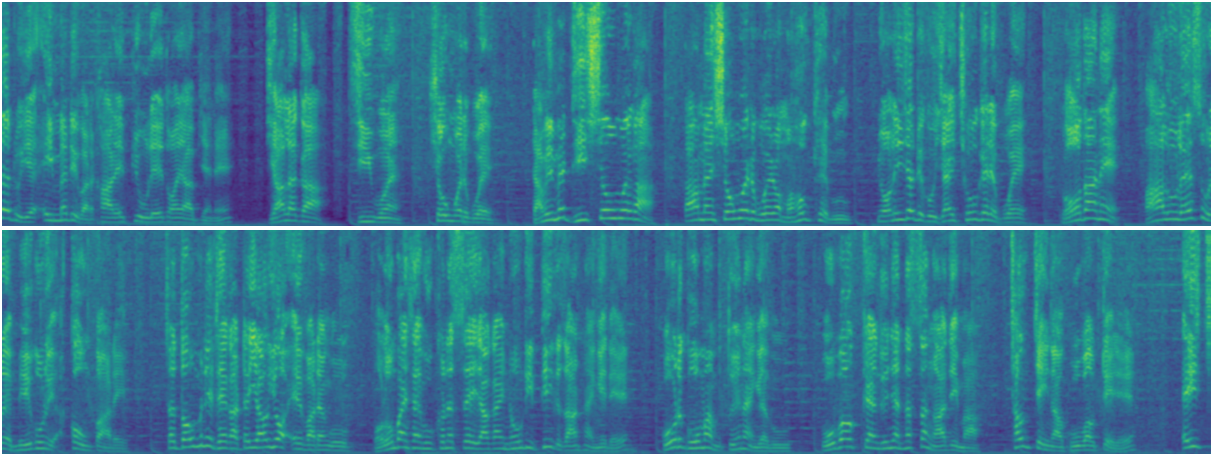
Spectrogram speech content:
သတ်တွေရဲ့အိမ်မက်တွေပါတခါတည်းပြိုလဲသွားရပြန်တယ်။ရလက်က G1 ရှုံးပွဲတစ်ပွဲဒါပေမဲ့ဒီရှုံးပွဲက တာမန်ရှုံးပွဲတစ်ပွဲတော့မဟုတ်ခဲ့ဘူး။မျော်လင့်ချက်တွေကိုရိုက်ချိုးခဲ့တဲ့ပွဲဒေါသနဲ့ဘာလို့လဲဆိုတဲ့မေးခွန်းတွေအကုန်ပါတယ်။73မိနစ်ထဲကတယောက်ယော့ Everton ကိုဘောလုံးပိုင်ဆိုင်မှု80ရာခိုင်နှုန်းထိဖိကစားနိုင်ခဲ့တယ်။ဂိုးတကိုးမှမသွင်းနိုင်ခဲ့ဘူး။ဂိုးပေါက်ကန်သွင်းချက်25ချိန်မှာ6ချိန်သာဂိုးပေါက်တဲ့တယ်။ HG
